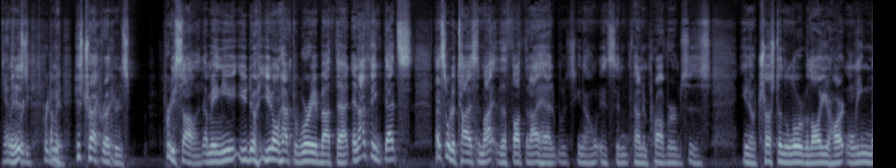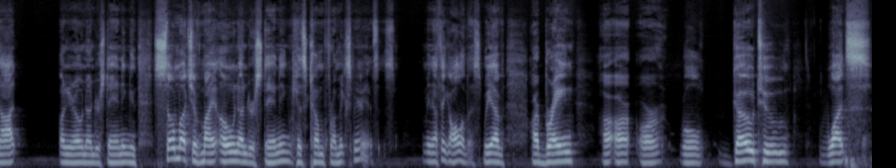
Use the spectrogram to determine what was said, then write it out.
Yeah, I mean, it's his, pretty, it's pretty I mean, his track record is pretty solid. I mean, you you don't you don't have to worry about that. And I think that's that sort of ties to my the thought that I had was you know it's in, found in Proverbs is you know trust in the Lord with all your heart and lean not on your own understanding. And so much of my own understanding has come from experiences. I mean, I think all of us we have our brain our, or will go to what's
